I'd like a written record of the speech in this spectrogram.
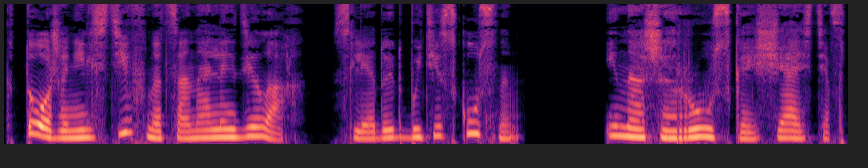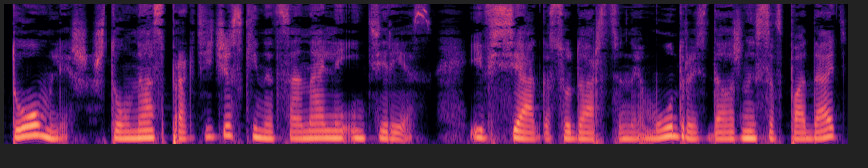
Кто же не льстив в национальных делах? Следует быть искусным. И наше русское счастье в том лишь, что у нас практически национальный интерес, и вся государственная мудрость должны совпадать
